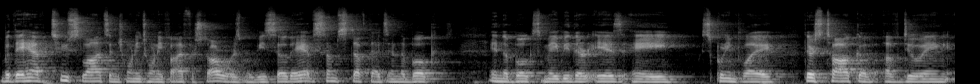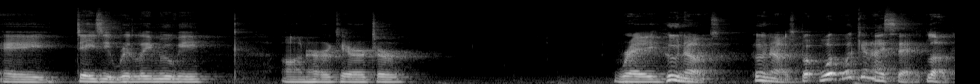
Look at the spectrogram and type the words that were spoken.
But they have two slots in 2025 for Star Wars movies. So they have some stuff that's in the book in the books. Maybe there is a screenplay. There's talk of, of doing a Daisy Ridley movie on her character. Rey, who knows? Who knows? But what, what can I say? Look,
